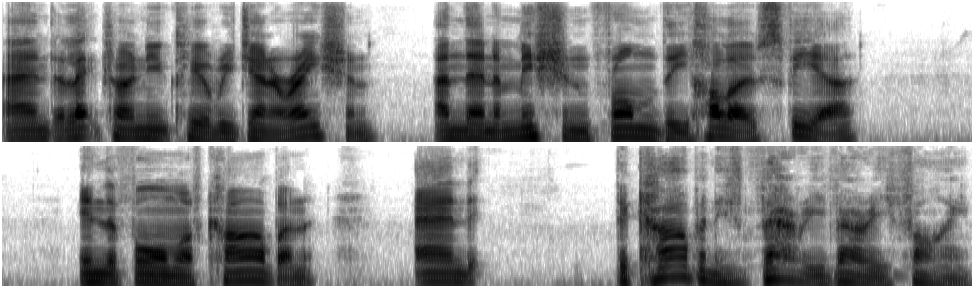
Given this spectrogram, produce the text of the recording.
and electronuclear regeneration, and then emission from the hollow sphere in the form of carbon. And the carbon is very, very fine.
